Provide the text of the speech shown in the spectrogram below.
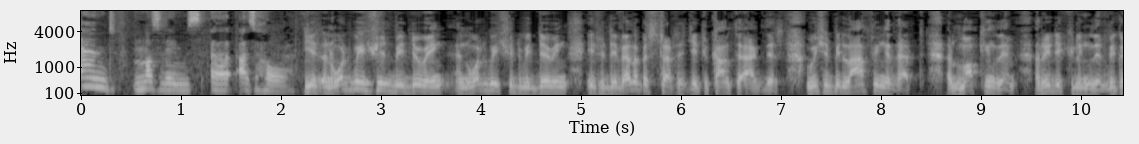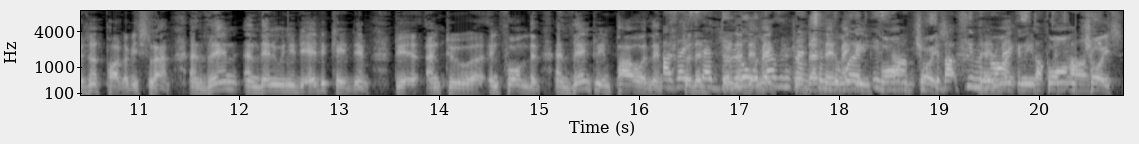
and Muslims uh, as a whole. Yes, and what we should be doing, and what we should be doing, is to develop a strategy to counteract this. We should be laughing at that and mocking them, ridiculing them, because it's not part of Islam. And then, and then we need to educate them to, uh, and to uh, inform them, and then to empower them, As I so that, said, so the law they make, doesn't so that mention they the make word an informed It's choice. about human they rights, make an informed Taj. choice.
